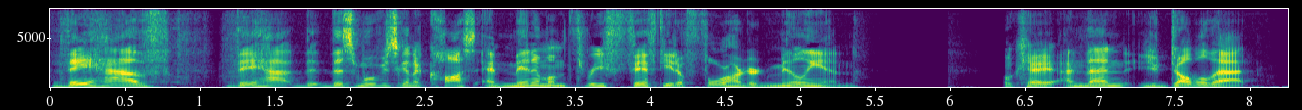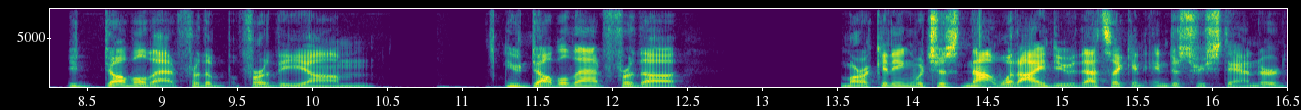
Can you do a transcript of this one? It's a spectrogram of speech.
they have they have th- this movie's going to cost at minimum 350 to 400 million. Okay, and then you double that. You double that for the for the um you double that for the marketing, which is not what I do. That's like an industry standard.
